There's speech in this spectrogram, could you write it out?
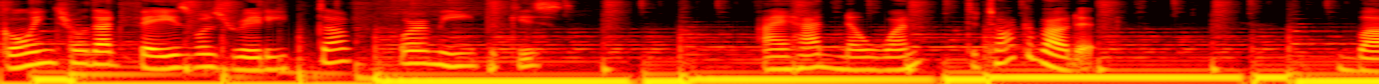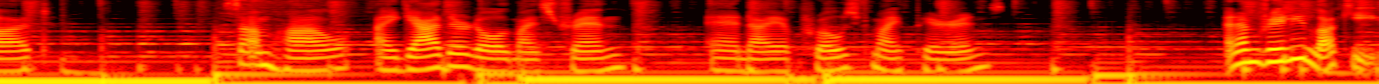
going through that phase was really tough for me because I had no one to talk about it. But somehow I gathered all my strength and I approached my parents. And I'm really lucky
